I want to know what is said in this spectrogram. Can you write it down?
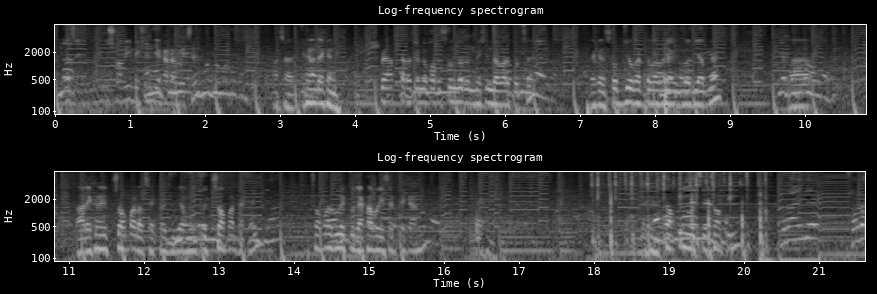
ঠিক আছে। সবই মেশিন দিয়ে কাটা আচ্ছা এখানে দেখেন পেঁয়াজ কাটার জন্য কত সুন্দর মেশিন ব্যবহার করছে। দেখেন, সবজিও কাটতে পারবেন এগুলো দিয়ে আপনার আর এখানে চপার আছে একটা, যদি আমি একটু চপার দেখাই। চপারগুলো একটু দেখাবো এই সাইড থেকে আমি। চপিং হচ্ছে চপিং छोटा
